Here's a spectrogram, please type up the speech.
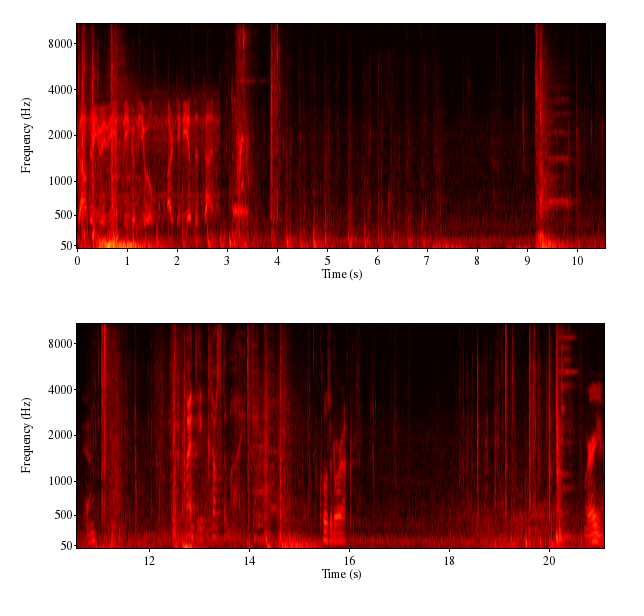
Counter UAV is being a fuel. RTB at this time. Yeah. Planting cluster mine. Close the door after. Where are you?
